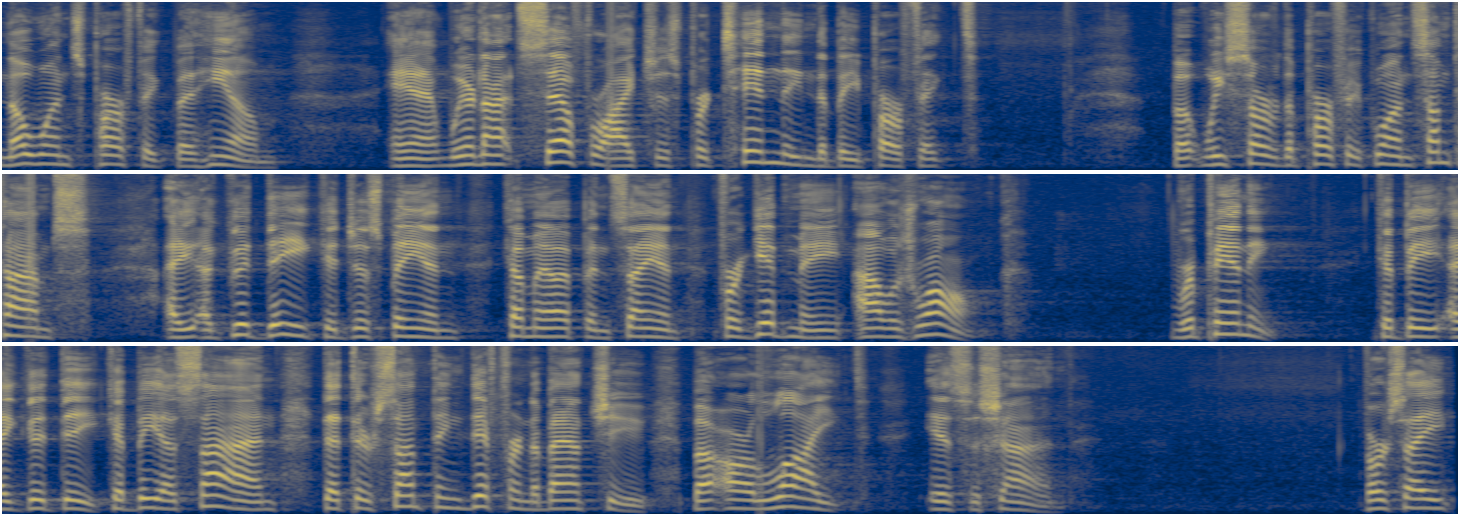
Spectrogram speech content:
No one's perfect but Him. And we're not self righteous pretending to be perfect, but we serve the perfect one. Sometimes a, a good deed could just be in coming up and saying, Forgive me, I was wrong. Repenting could be a good deed, could be a sign that there's something different about you, but our light is to shine. Verse 8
